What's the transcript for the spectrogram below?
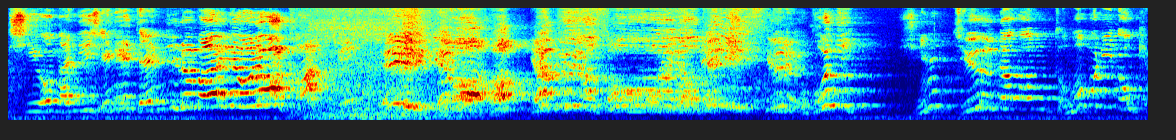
つ。潮が西に転じる前に俺は勝つ。平家は八百予想を予定につける。ここに真鍮納言友堀の京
